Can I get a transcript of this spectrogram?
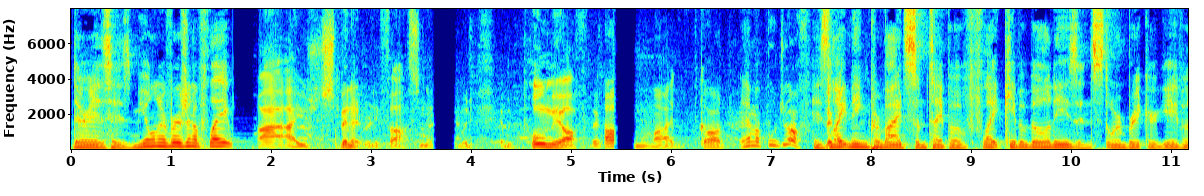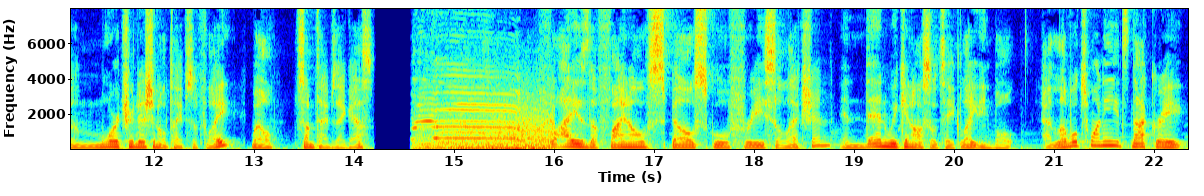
There is his Mjolnir version of Flight, I, I used to spin it really fast, and it would it would pull me off the. Oh my god, Hammer pulled you off. His lightning provides some type of flight capabilities, and Stormbreaker gave him more traditional types of flight. Well, sometimes, I guess. Fly is the final spell school free selection, and then we can also take Lightning Bolt. At level 20, it's not great.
